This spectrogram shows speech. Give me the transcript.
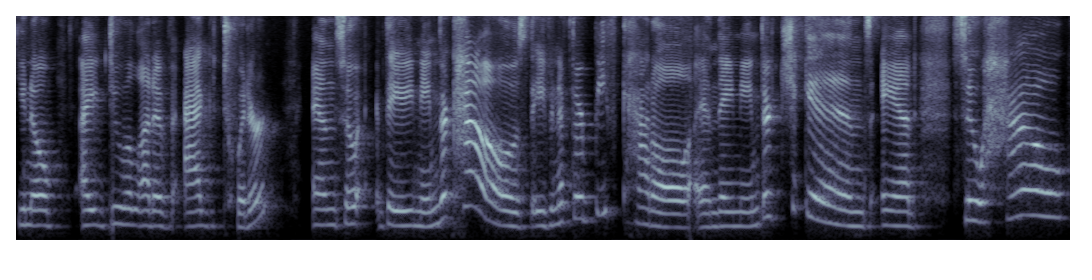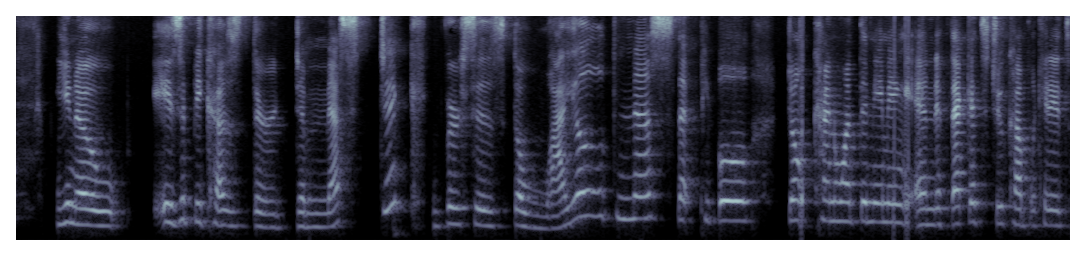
you know i do a lot of ag twitter and so they name their cows, even if they're beef cattle, and they name their chickens. And so, how, you know, is it because they're domestic versus the wildness that people don't kind of want the naming? And if that gets too complicated, it's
